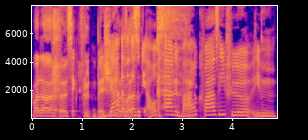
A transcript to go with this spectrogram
War da äh, Sektflötenbashing ja, oder also, was? also die Aussage war quasi für eben,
